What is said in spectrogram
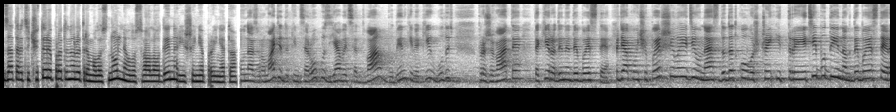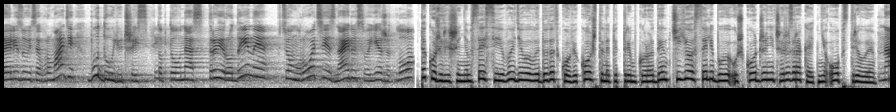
За 34 проти 0 утрималось 0, не голосувало 1, рішення прийнято. У нас в громаді до кінця року з'явиться два будинки, в яких будуть проживати такі родини ДБСТ. Дякуючи першій леді, у нас додатково ще і третій будинок ДБСТ реалізується в громаді, будуючись. Тобто, у нас три родини в цьому році знайдуть своє житло. Також рішенням сесії виділили додаткові кошти на підтримку родин, чиї оселі були ушкоджені через ракетні обстріли. На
